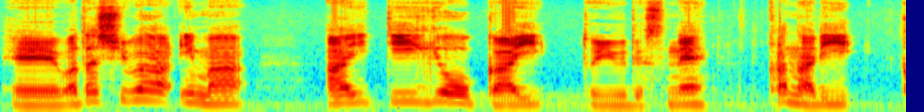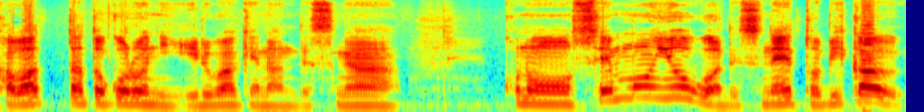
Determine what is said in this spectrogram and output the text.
えー、私は今、IT 業界というですね、かなり変わったところにいるわけなんですが、この専門用語はですね、飛び交う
